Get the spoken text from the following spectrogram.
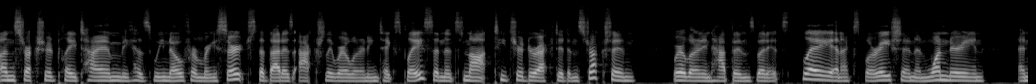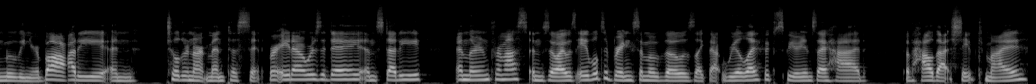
unstructured playtime, because we know from research that that is actually where learning takes place, and it's not teacher directed instruction where learning happens, but it's play and exploration and wondering and moving your body. And children aren't meant to sit for eight hours a day and study and learn from us. And so I was able to bring some of those, like that real life experience I had of how that shaped my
